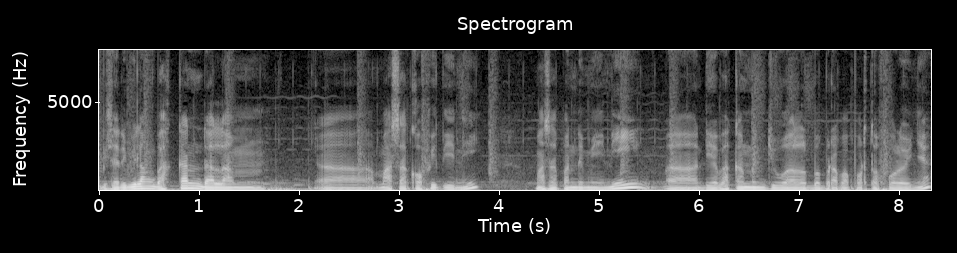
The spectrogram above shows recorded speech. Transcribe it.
bisa dibilang bahkan dalam uh, masa Covid ini, masa pandemi ini, uh, dia bahkan menjual beberapa portofolionya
